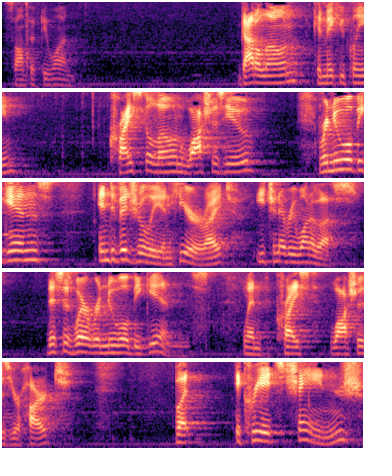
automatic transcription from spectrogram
Psalm 51. God alone can make you clean. Christ alone washes you. Renewal begins individually and here, right? Each and every one of us. This is where renewal begins when Christ washes your heart but it creates change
